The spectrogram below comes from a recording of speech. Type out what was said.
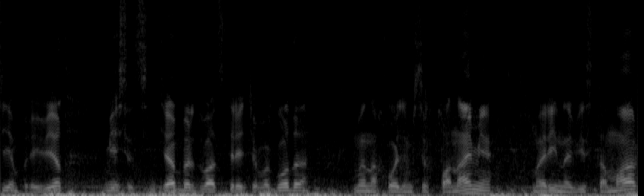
Всем привет! Месяц сентябрь 23 года. Мы находимся в Панаме, Марина Вистамар.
